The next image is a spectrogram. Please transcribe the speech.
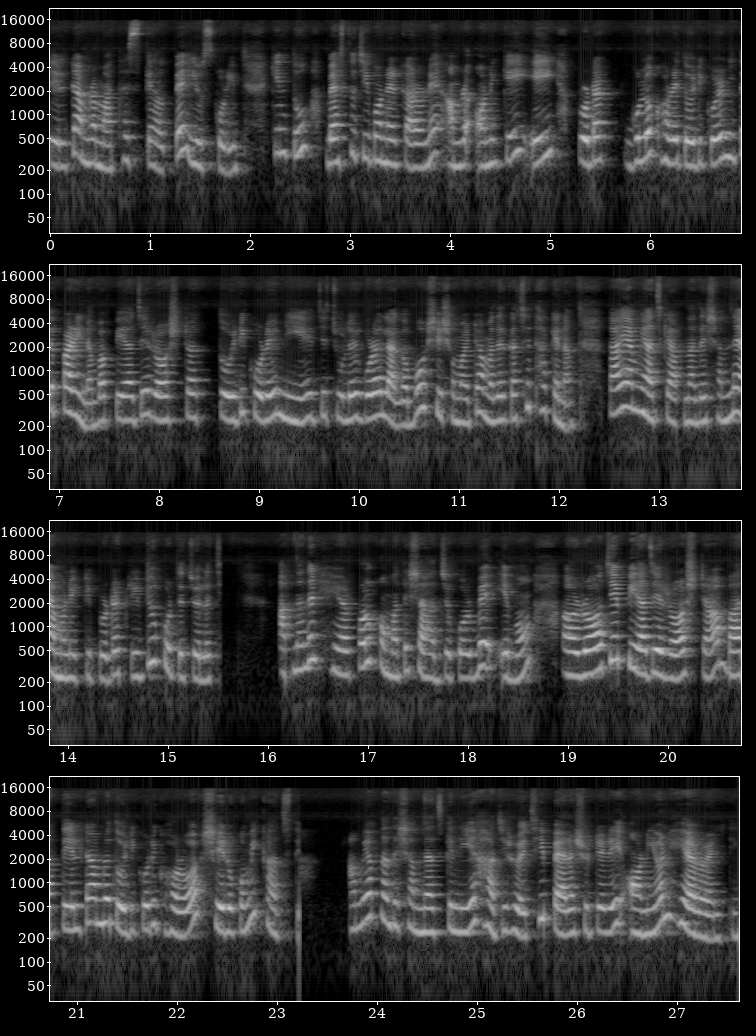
তেলটা আমরা মাথার স্ক্যাল্পে ইউজ করি। কিন্তু ব্যস্ত জীবনের কারণে আমরা অনেকেই এই প্রোডাক্টগুলো ঘরে তৈরি করে নিতে পারি না বা পেঁয়াজের রসটা তৈরি করে নিয়ে যে চুলের গোড়ায় লাগাবো সে সময়টা আমাদের কাছে থাকে না। তাই আমি আজকে আপনাদের সামনে এমন একটি প্রোডাক্ট রিভিউ করতে চলেছি। আপনাদের হেয়ার ফল কমাতে সাহায্য করবে এবং র যে পেঁয়াজের রসটা বা তেলটা আমরা তৈরি করি ঘরোয়া সেরকমই কাজ দিই আমি আপনাদের সামনে আজকে নিয়ে হাজির হয়েছি প্যারাশুটের এই অনিয়ন হেয়ার অয়েলটি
